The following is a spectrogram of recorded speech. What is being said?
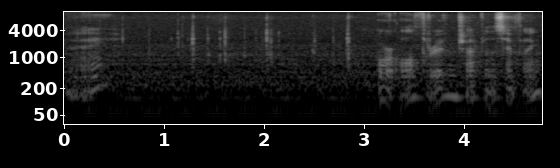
Okay. Or all three of them trapped in the same thing.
